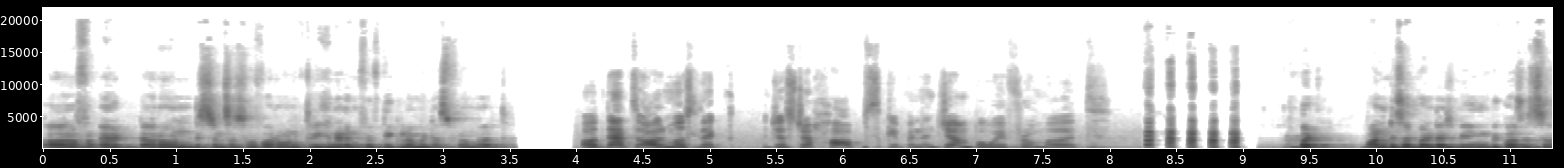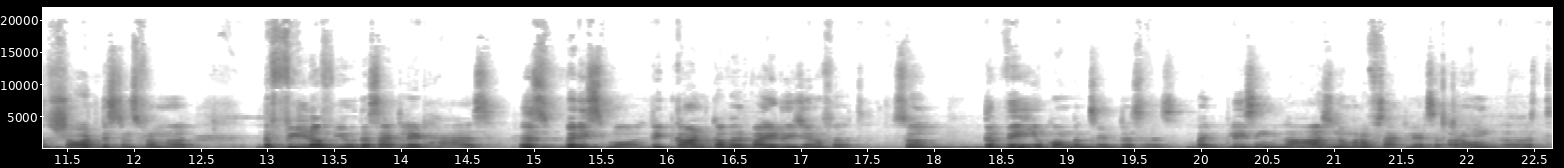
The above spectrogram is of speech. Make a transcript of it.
uh, at around distances of around 350 kilometers from earth. Oh, that's almost like just a hop, skip, and a jump away from Earth. but one disadvantage being because it's a short distance from earth the field of view the satellite has is very small. They can't cover wide region of earth. So the way you compensate this is by placing large number of satellites around earth.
